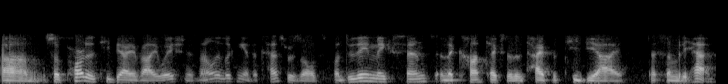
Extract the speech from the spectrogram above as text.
Um, so part of the TBI evaluation is not only looking at the test results, but do they make sense in the context of the type of TBI that somebody had?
